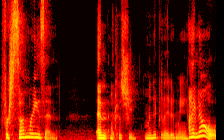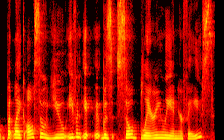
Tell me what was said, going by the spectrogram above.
for some reason, and because she manipulated me I know. But like, also, you even it, it was so blaringly in your face,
